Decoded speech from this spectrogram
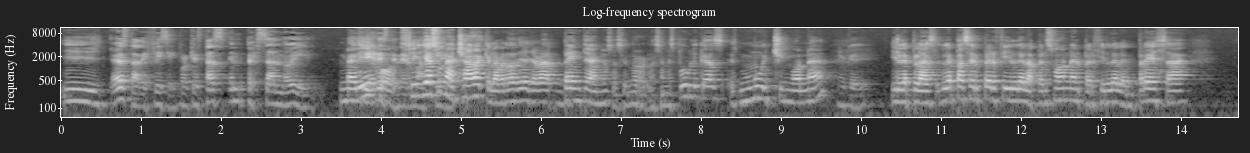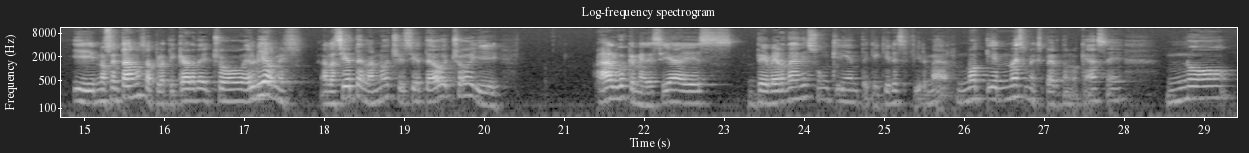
Y está difícil porque estás empezando y me dijo, sí, ya es una clientes". chava que la verdad ya lleva 20 años haciendo relaciones públicas, es muy chingona. Ok. y le, le pasé el perfil de la persona, el perfil de la empresa y nos sentamos a platicar, de hecho, el viernes a las 7 de la noche, 7 a 8 y algo que me decía es, ¿de verdad es un cliente que quieres firmar? No, tiene, no es un experto en lo que hace, no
